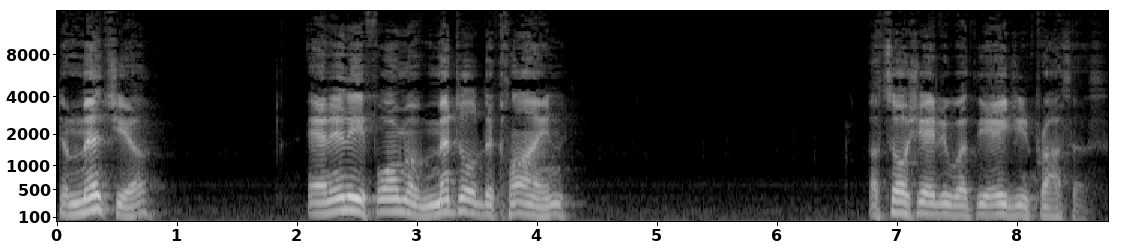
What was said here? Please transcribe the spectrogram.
dementia, and any form of mental decline associated with the aging process.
